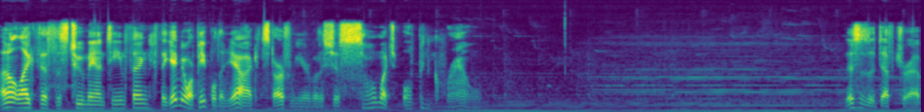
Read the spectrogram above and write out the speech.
I don't like this this two man team thing. If they gave me more people, then yeah, I could start from here, but it's just so much open ground. This is a death trap.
